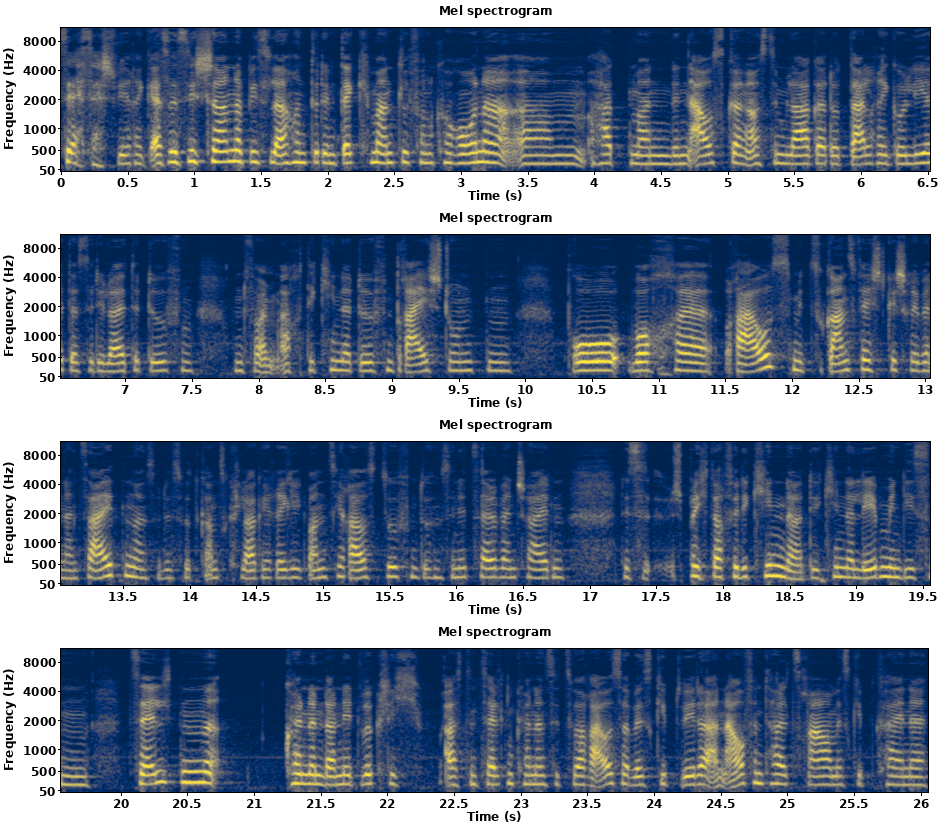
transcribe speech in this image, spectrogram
Sehr, sehr schwierig. Also es ist schon ein bisschen auch unter dem Deckmantel von Corona ähm, hat man den Ausgang aus dem Lager total reguliert. Also die Leute dürfen und vor allem auch die Kinder dürfen drei Stunden pro Woche raus mit so ganz festgeschriebenen Zeiten. Also das wird ganz klar geregelt, wann sie raus dürfen, dürfen sie nicht selber entscheiden. Das spricht auch für die Kinder. Die Kinder leben in diesen Zelten können da nicht wirklich, aus den Zelten können sie zwar raus, aber es gibt weder einen Aufenthaltsraum, es gibt keine,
